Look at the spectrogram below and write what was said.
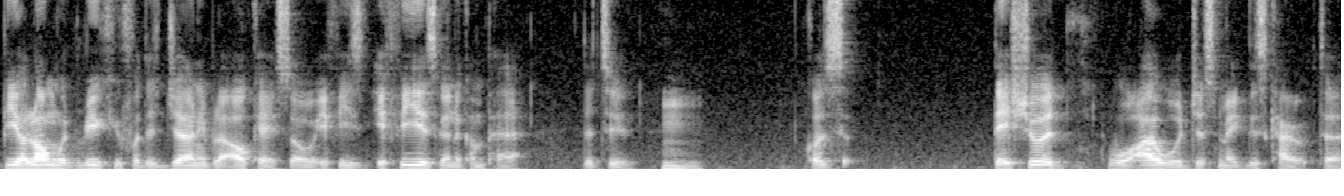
be along with Ryuk for this journey. But like okay, so if he's if he is gonna compare the two, Hmm. because they should well I would just make this character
